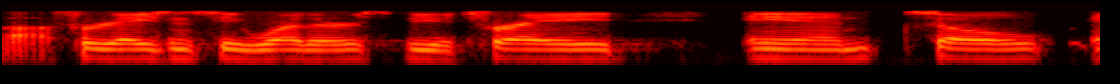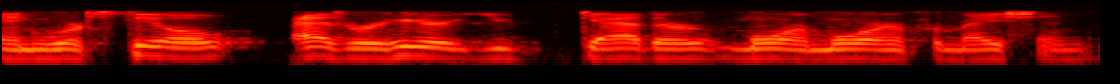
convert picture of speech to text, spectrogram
uh, free agency, whether it's via trade, and so and we're still as we're here, you gather more and more information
